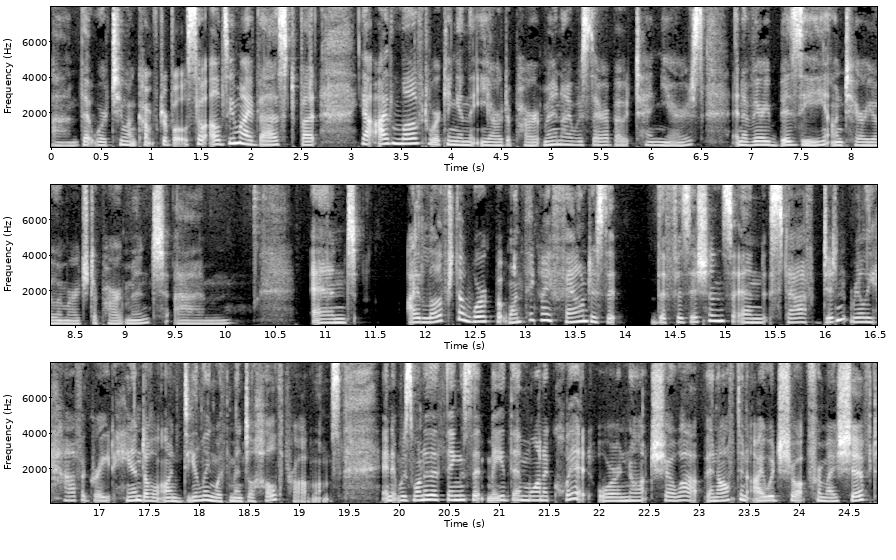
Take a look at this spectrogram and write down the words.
um, that we're too uncomfortable. So I'll do my best. But yeah, I loved working in the ER department. I was there about 10 years in a very busy Ontario Emerge department. Um, and I loved the work, but one thing I found is that the physicians and staff didn't really have a great handle on dealing with mental health problems. And it was one of the things that made them want to quit or not show up. And often I would show up for my shift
